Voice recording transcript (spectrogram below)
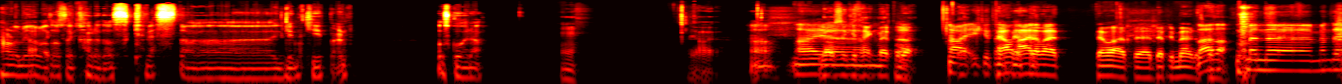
Jeg har noe minne om at altså, Karadas kvesta uh, Glimt-keeperen og skåra. Ja, ja. ja. Nei, La oss ikke eh, tenke mer på det. Nei, ikke tenk Ja, nei, det var et, det var et deprimerende spørsmål. Nei da, men, eh, men det,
